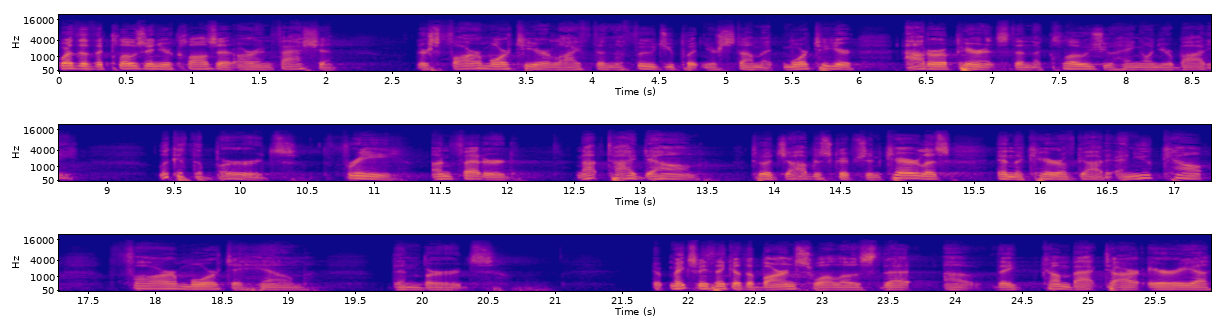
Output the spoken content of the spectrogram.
whether the clothes in your closet are in fashion. There's far more to your life than the food you put in your stomach, more to your outer appearance than the clothes you hang on your body. Look at the birds, free, unfettered, not tied down to a job description, careless in the care of God, and you count far more to Him than birds. It makes me think of the barn swallows that uh, they come back to our area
